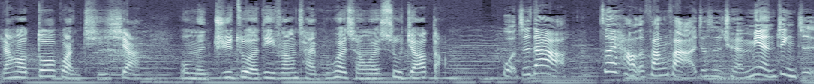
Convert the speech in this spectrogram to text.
然后多管齐下，我们居住的地方才不会成为塑胶岛。我知道，最好的方法就是全面禁止，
